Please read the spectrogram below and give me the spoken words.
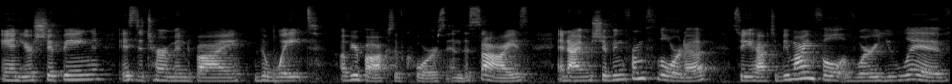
and your shipping is determined by the weight of your box, of course, and the size. And I'm shipping from Florida, so you have to be mindful of where you live.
